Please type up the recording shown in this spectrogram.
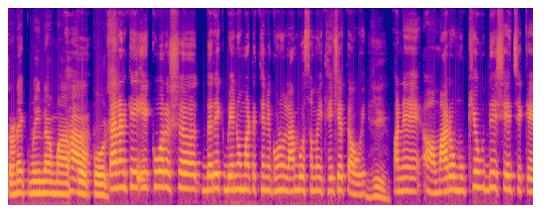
ત્રણેક મહિનામાં આખો કોર્સ કારણ કે એક વર્ષ દરેક બહેનો માટે થઈને ઘણો લાંબો સમય થઈ જતા હોય. અને મારો મુખ્ય ઉદ્દેશ એ છે કે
